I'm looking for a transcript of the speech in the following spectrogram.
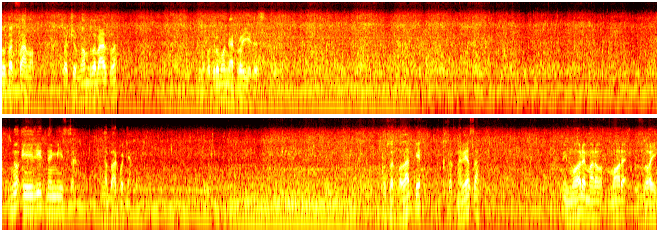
Тут так само. Все човном завезли. По-другому не проїдеш. Ну і елітне місце на Бакуті. Кусок палатки, кусок навеса і море, море, море зой,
